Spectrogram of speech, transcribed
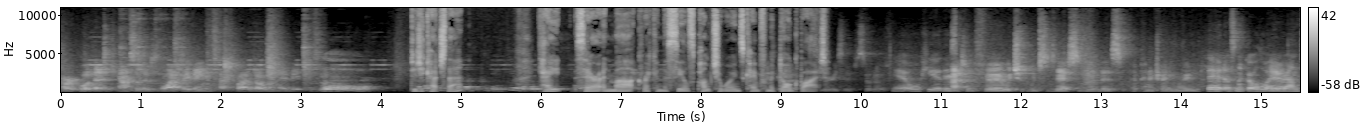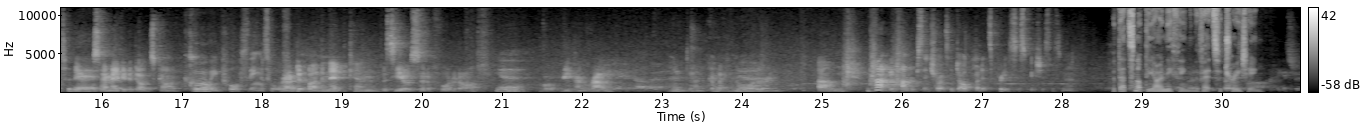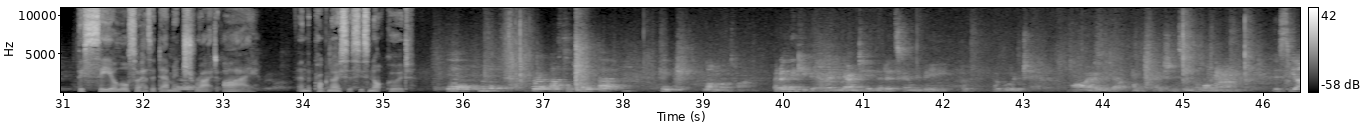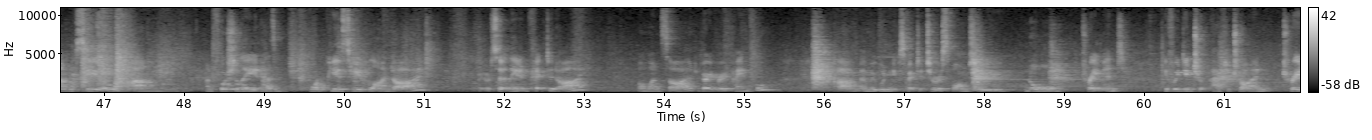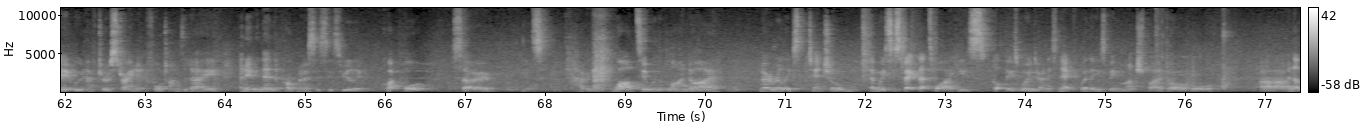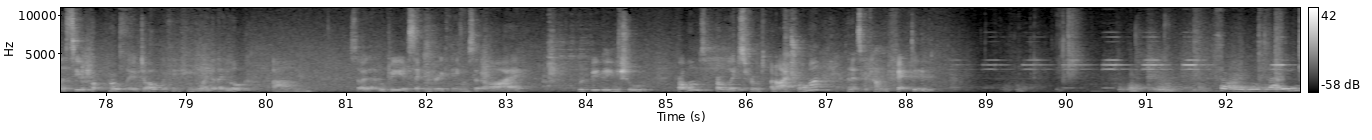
I report that to council that it's likely being attacked by a dog on their beach as well. Did you catch that? Kate, Sarah, and Mark reckon the seal's puncture wounds came from a dog bite. Series of sort of Yeah, all here. There's, matted fur, which which suggests that there's a penetrating wound. there, doesn't it go all the way Yeah, around to there? yeah, there? So maybe the dog's gone, Oh, you poor thing, it's awful. grabbed it by the neck, and the seal sort of fought it off, Yeah. or you know, run, and um, got back in the Yeah. water and. Um, you can't be 100% sure it's a dog, but it's pretty suspicious, isn't it? But that's not the only thing the vets are treating. This seal also has a damaged right eye, and the prognosis is not good. Yeah, for us to treat that, Take long, long time. I don't think you can have any guarantee that it's going to be a, a good eye without complications in the long run. This young seal, um, unfortunately, it has what appears to be a blind eye, or certainly an infected eye on one side, very, very painful. Um, and we wouldn't expect it to respond to normal treatment. If we did have to try and treat it, we would have to restrain it four times a day, and even then, the prognosis is really quite poor. So, it's having a wild seal with a blind eye, no release potential, and we suspect that's why he's got these wounds around his neck, whether he's being munched by a dog or uh, another seal, probably a dog, we're thinking the way that they look. Um, so, that would be a secondary thing. So, the eye would be the initial problems, probably just from an eye trauma, and it's become infected. sorry, little.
